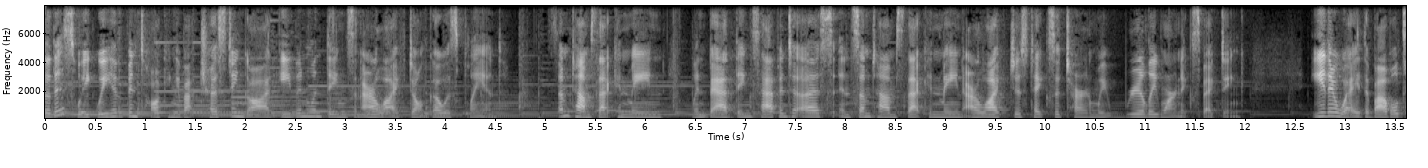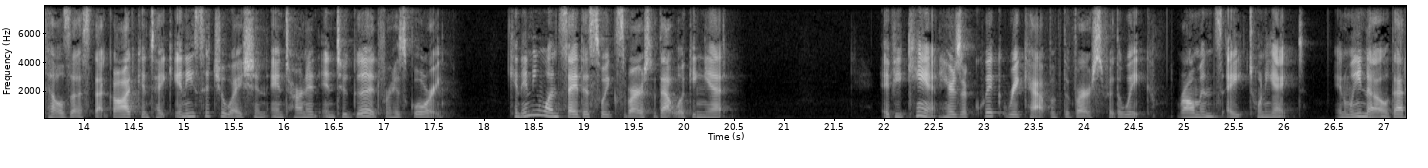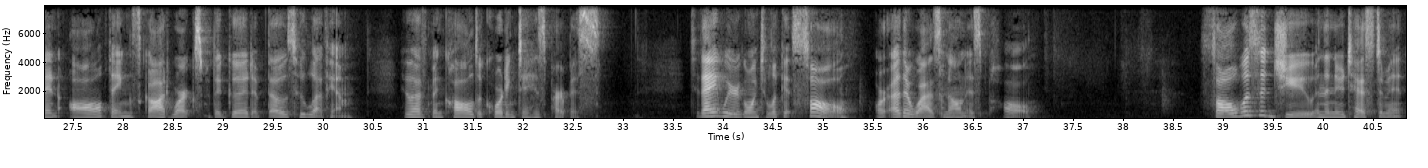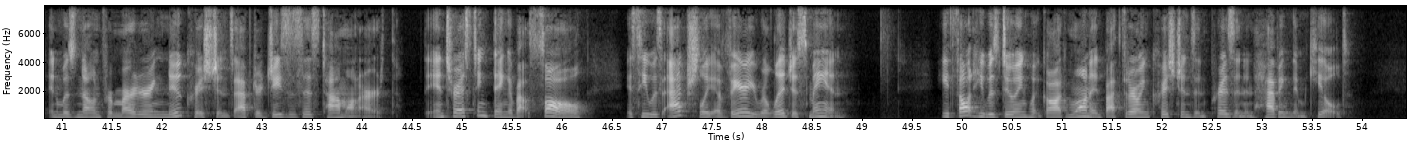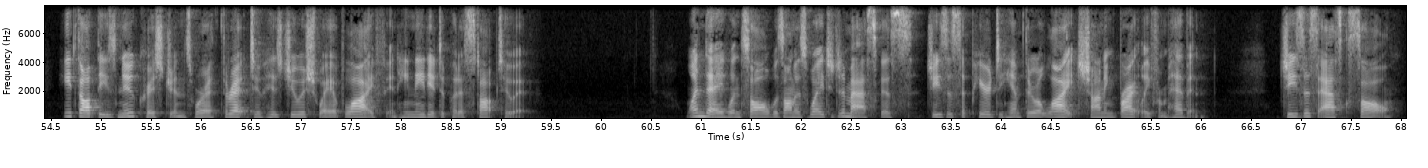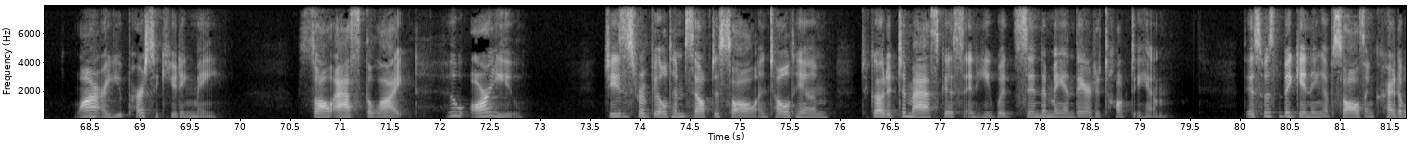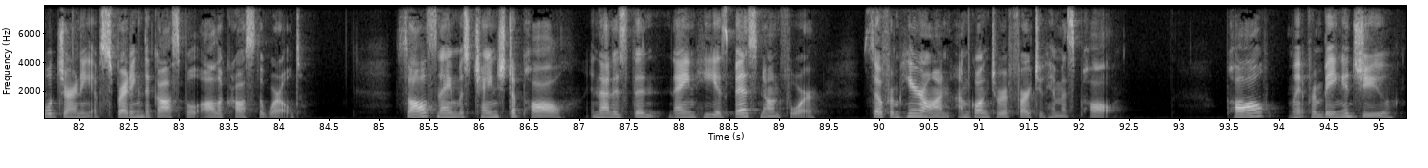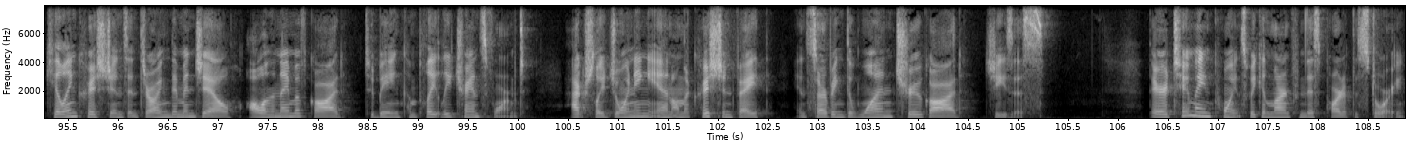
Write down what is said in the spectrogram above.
So, this week we have been talking about trusting God even when things in our life don't go as planned. Sometimes that can mean when bad things happen to us, and sometimes that can mean our life just takes a turn we really weren't expecting. Either way, the Bible tells us that God can take any situation and turn it into good for His glory. Can anyone say this week's verse without looking yet? If you can't, here's a quick recap of the verse for the week. Romans 8:28. And we know that in all things God works for the good of those who love him, who have been called according to his purpose. Today we are going to look at Saul, or otherwise known as Paul. Saul was a Jew in the New Testament and was known for murdering new Christians after Jesus' time on earth. The interesting thing about Saul is he was actually a very religious man. He thought he was doing what God wanted by throwing Christians in prison and having them killed. He thought these new Christians were a threat to his Jewish way of life and he needed to put a stop to it. One day, when Saul was on his way to Damascus, Jesus appeared to him through a light shining brightly from heaven. Jesus asked Saul, Why are you persecuting me? Saul asked the light, Who are you? Jesus revealed himself to Saul and told him to go to Damascus and he would send a man there to talk to him. This was the beginning of Saul's incredible journey of spreading the gospel all across the world. Saul's name was changed to Paul, and that is the name he is best known for so from here on, I'm going to refer to him as Paul. Paul went from being a Jew, killing Christians and throwing them in jail, all in the name of God, to being completely transformed, actually joining in on the Christian faith and serving the one true God, Jesus. There are two main points we can learn from this part of the story.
